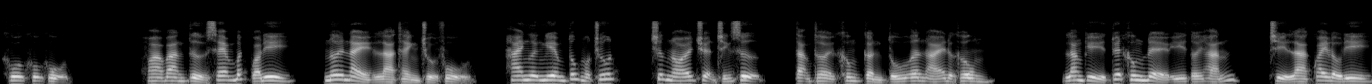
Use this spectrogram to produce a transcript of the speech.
Khu khu khu. Hòa bàn tử xem bất quá đi, nơi này là thành chủ phủ, hai người nghiêm túc một chút, trước nói chuyện chính sự, tạm thời không cần tú ân ái được không. Lăng kỳ tuyết không để ý tới hắn, chỉ là quay đầu đi,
